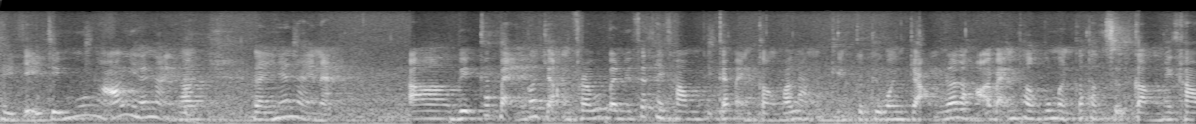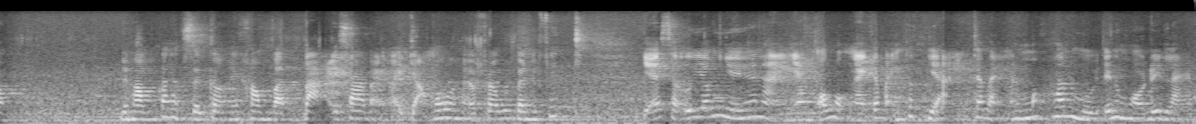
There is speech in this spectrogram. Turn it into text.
thì chị chỉ muốn nói như thế này thôi. Là như thế này nè À, việc các bạn có chọn private benefit hay không thì các bạn cần phải làm một chuyện cực kỳ quan trọng đó là hỏi bản thân của mình có thật sự cần hay không. Được không? Có thật sự cần hay không và tại sao bạn lại chọn mối quan hệ private benefit? Giả sử giống như thế này nha mỗi một ngày các bạn thức dậy các bạn đã mất hết 10 tiếng đồng hồ đi làm.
